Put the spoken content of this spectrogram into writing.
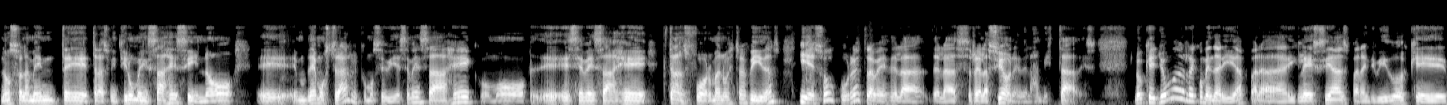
no solamente transmitir un mensaje, sino eh, demostrar cómo se vive ese mensaje, cómo eh, ese mensaje transforma nuestras vidas. Y eso ocurre a través de, de las relaciones, de las amistades. Lo que yo recomendaría para iglesias, para individuos que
